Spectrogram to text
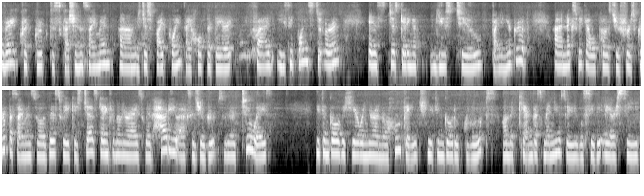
a very quick group discussion assignment. Um, it's just five points. I hope that they are five easy points to earn. Is just getting used to finding your group. Uh, next week I will post your first group assignment. So this week is just getting familiarized with how do you access your group. So there are two ways. You can go over here when you're on our homepage. You can go to groups on the Canvas menu. So you will see the ARC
